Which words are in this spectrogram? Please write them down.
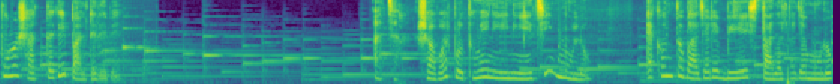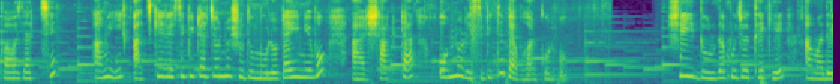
পুরো স্বাদটাকেই পাল্টে দেবে। সবার প্রথমে নিয়ে নিয়েছি মূলো। এখন তো বাজারে বেশ তাজা তাজা মূলো পাওয়া যাচ্ছে। আমি আজকের রেসিপিটার জন্য শুধু মূলোটাই নেব আর শাকটা অন্য রেসিপিতে ব্যবহার করব। সেই দুর্গাপুজো থেকে আমাদের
